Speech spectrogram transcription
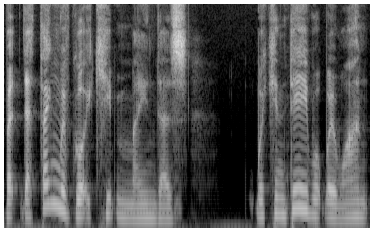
but the thing we've got to keep in mind is we can do what we want,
